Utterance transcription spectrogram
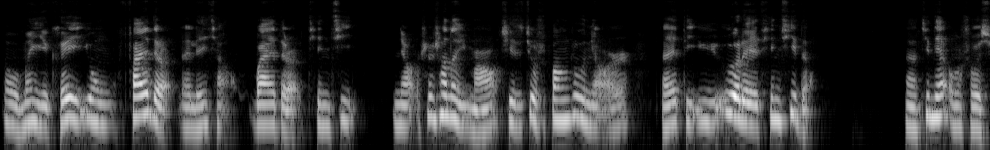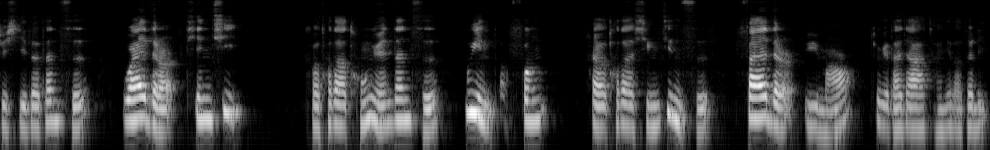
那我们也可以用 feather 来联想 weather 天气。鸟身上的羽毛其实就是帮助鸟儿来抵御恶劣天气的。那今天我们所学习的单词 weather 天气和它的同源单词 wind 风，还有它的形近词 feather 羽毛，就给大家讲解到这里。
